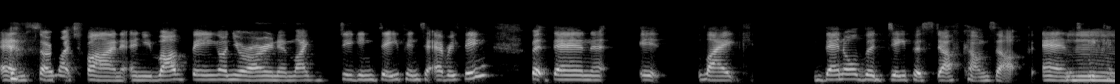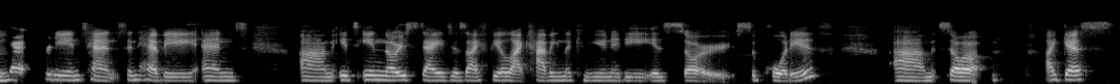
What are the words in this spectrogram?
and so much fun and you love being on your own and like digging deep into everything but then it like then all the deeper stuff comes up and mm. it can get pretty intense and heavy and um, it's in those stages i feel like having the community is so supportive um, so i guess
